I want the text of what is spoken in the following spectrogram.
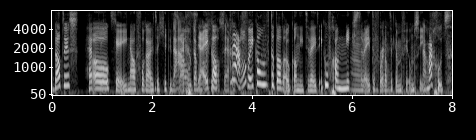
Dat is het Oké, nou vooruit dat je dit Nou, zegt. dat ja, ik had, zeggen, ja, toch? voor- ik hoef dat, dat ook al niet te weten. Ik hoef gewoon niks Oh, te weten voordat ik een film zie. Nou, maar goed,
